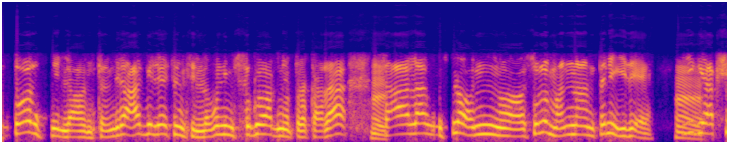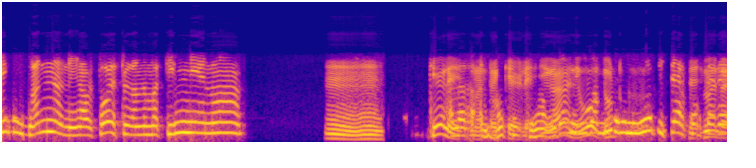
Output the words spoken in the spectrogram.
ತೋರಿಸ್ತಿಲ್ಲ ಅಂತಂದ್ರೆ ಆರ್ ಬಿ ಲೈಸೆನ್ಸ್ ಇಲ್ಲ. ನಿಮ್ ಸುಗ್ರೀವಾಜ್ಞೆ ಪ್ರಕಾರ ಸಾಲ ಉಸುಲು ಅನ್- ಅಸಲು ಮನ್ನಾ ಅಂತಾನೆ ಇದೆ. ಈಗ ಆಕ್ಚುಲಿ ಮನ್ನಾ ಅವ್ರು ತೋರಿಸ್ತಿಲ್ಲ ಅಂದ್ರೆ ಮತ್ತೆ ಇನ್ನೇನು ಹ್ಮ್ ಹ್ಮ್. ಕೇಳಿ ಅಲ್ಲ, ಯಜಮಾನ್ರೆ ಕೇಳಿ. ಈಗ ಈಗ ನೀವು ದುಡ್ಡು? ಯಜಮಾನ್ರೆ,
